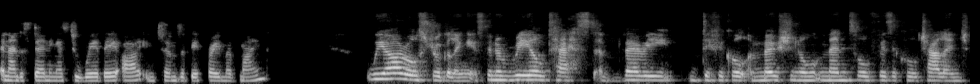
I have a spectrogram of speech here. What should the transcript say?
an understanding as to where they are in terms of their frame of mind? We are all struggling. It's been a real test, a very difficult emotional, mental, physical challenge.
